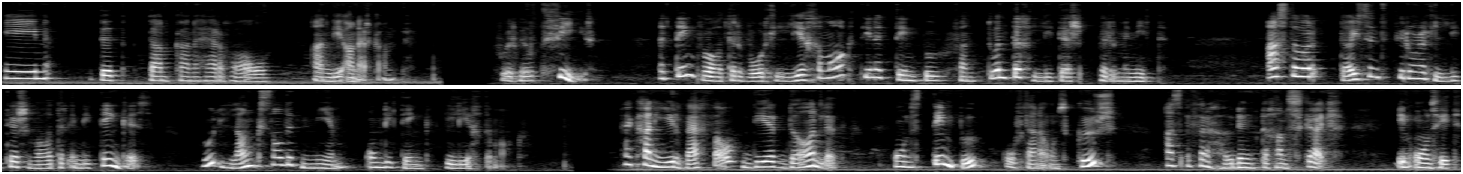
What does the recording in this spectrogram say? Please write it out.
en dit dan kan herhaal aan die ander kant. Voorbeeld 4. 'n Tank water word leeggemaak teen 'n tempo van 20 liters per minuut. As daar 1400 liters water in die tank is, hoe lank sal dit neem om die tank leeg te maak? Ek gaan hier wegval deur dadelik ons tempo of dan nou ons koers as 'n verhouding te gaan skryf. En ons het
